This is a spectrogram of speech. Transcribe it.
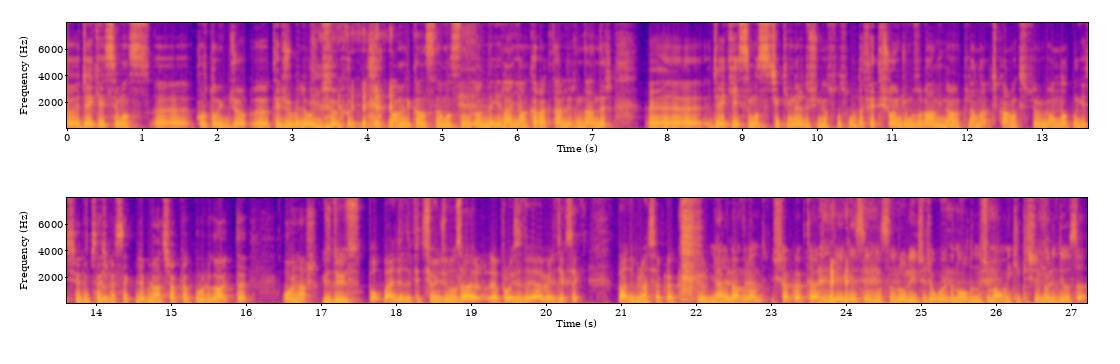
Ee, J.K. Simmons, e, kurt oyuncu, e, tecrübeli oyuncu. Amerikan sinemasının önde gelen yan karakterlerindendir. Ee, J.K. Simmons için kimleri düşünüyorsunuz? Burada fetiş oyuncumuzu ben yine ön plana çıkarmak istiyorum. Bir onun adını geçirelim seçmesek bile. Bülent Şakrak bu rolü gayet de oynar. Yüzde yüz. O, bence de fetiş oyuncumuz her e, projede yer vereceksek ben de Bülent Şakrak istiyorum. Yani Yani, ben Bülent Şakrak tercihin J.K. Simmons'ın rolü için çok uygun olduğunu düşünmüyorum ama iki kişi böyle diyorsa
